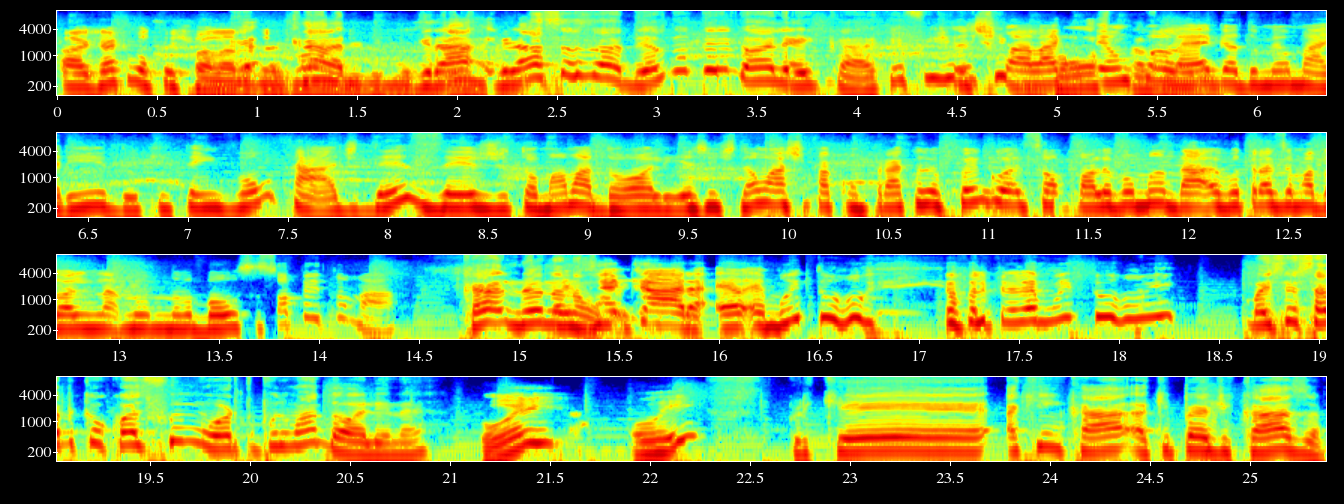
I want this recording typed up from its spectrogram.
Ah, já que vocês falaram das Cara, de vocês, gra- graças a Deus não tem Dolly aí, cara. Que Deixa eu gente te falar que tem um bosta, colega do meu marido que tem vontade, desejo de tomar uma Dolly e a gente não acha pra comprar. Quando eu for em São Paulo, eu vou mandar, eu vou trazer uma Dolly na- no, no bolso só pra ele tomar. velho. Cara, não, não, Mas não. é, cara, é, é muito ruim. Eu falei pra ele, é muito ruim. Mas você sabe que eu quase fui morto por uma Dolly, né? Oi? Oi? Porque aqui em ca... aqui perto de casa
